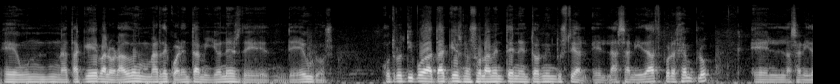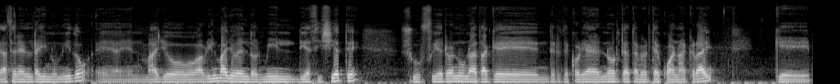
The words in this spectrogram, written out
eh, un ataque valorado en más de 40 millones de, euros otro tipo de ataques no solamente en el entorno industrial. En la sanidad, por ejemplo, en la sanidad en el Reino Unido, en mayo, abril-mayo del 2017, sufrieron un ataque desde Corea del Norte a través de WannaCry que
